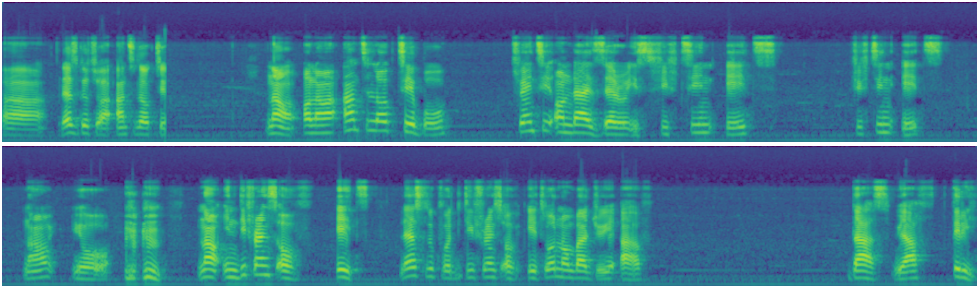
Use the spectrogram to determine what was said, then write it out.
uh, let's go to our antilog table. Now, on our antilog table, 20 under 0 is 15 8. 15 8. Now, your now in difference of 8, let's look for the difference of 8. What number do we have? That's we have 3.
